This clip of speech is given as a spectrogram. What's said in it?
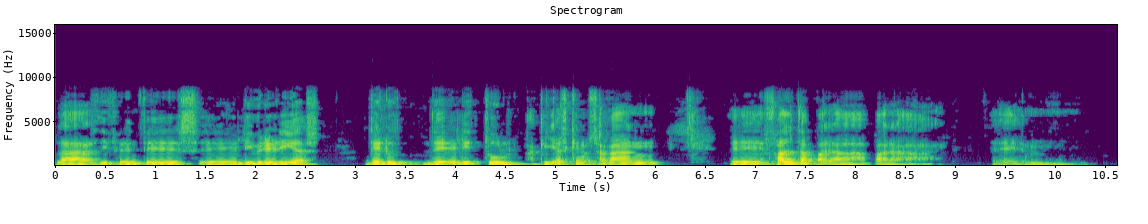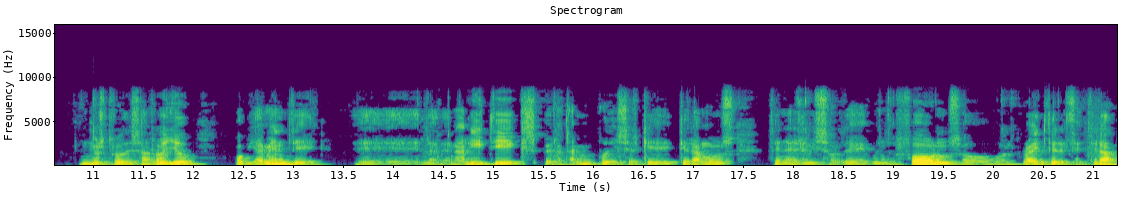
las diferentes eh, librerías de, de Elite Tool, aquellas que nos hagan eh, falta para, para em, nuestro desarrollo, obviamente eh, la de Analytics, pero también puede ser que queramos tener el visor de Windows Forms o el Writer, etcétera,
